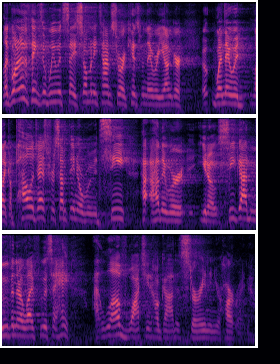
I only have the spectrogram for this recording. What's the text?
Like one of the things that we would say so many times to our kids when they were younger, uh, when they would like apologize for something or we would see how they were, you know, see God move in their life, we would say, hey, I love watching how God is stirring in your heart right now.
